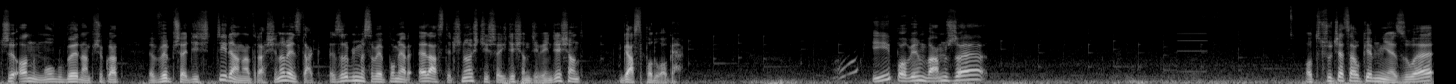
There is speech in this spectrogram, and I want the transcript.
czy on mógłby na przykład wyprzedzić tira na trasie. No więc tak, zrobimy sobie pomiar elastyczności 60-90, gaz podłogę. I powiem Wam, że odczucia całkiem niezłe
